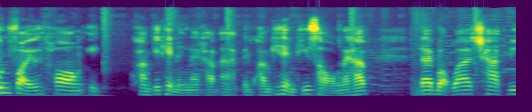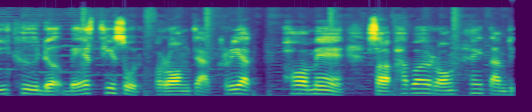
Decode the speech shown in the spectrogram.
คุณฝอยทองอีก ความคิดเห็นหนึ่งนะครับอะเป็นความคิดเห็นที่ 2 นะครับ ได้บอกว่าฉากนี้คือ The Best ที่สุดรองจากเรียกพ่อแม่สารภาพว่าร้องให้ตามจ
